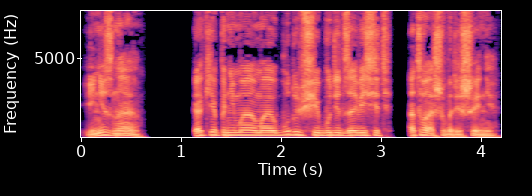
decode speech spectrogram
и не знаю. Как я понимаю, мое будущее будет зависеть от вашего решения».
